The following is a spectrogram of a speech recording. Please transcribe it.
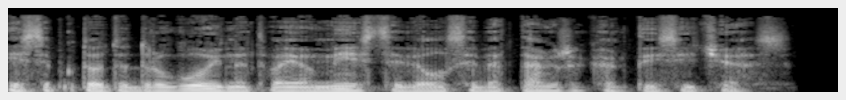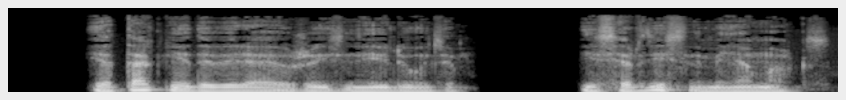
если бы кто-то другой на твоем месте вел себя так же, как ты сейчас? Я так не доверяю жизни и людям. Не сердись на меня, Макс,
